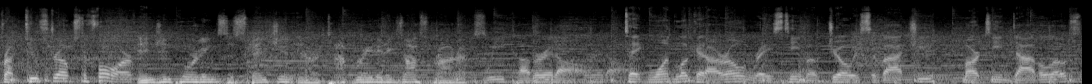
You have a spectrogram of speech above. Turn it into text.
From two strokes to four, engine porting, suspension, and our top rated exhaust products, we cover it all. Take one look at our own race team of Joey Savatgy, Martin Davalos,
